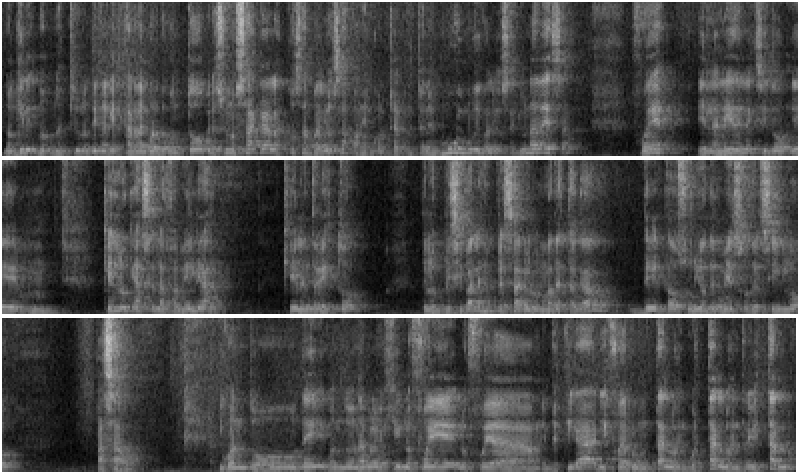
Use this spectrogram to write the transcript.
No, quiere, es que uno tenga que estar de acuerdo con todo, pero si uno saca las cosas valiosas vas a encontrar cuestiones muy, muy valiosas. Y una de esas fue en la ley del éxito, eh, qué es lo que hacen las familias que él entrevistó de los principales empresarios, los más destacados de Estados Unidos de comienzos del siglo pasado. Y cuando, de, cuando Napoleon Hill los fue, los fue a investigar y fue a preguntarlos, encuestarlos, entrevistarlos,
